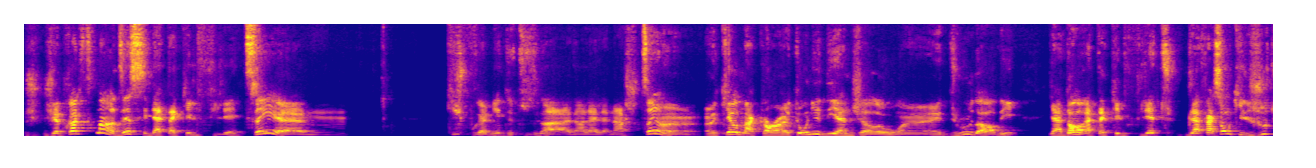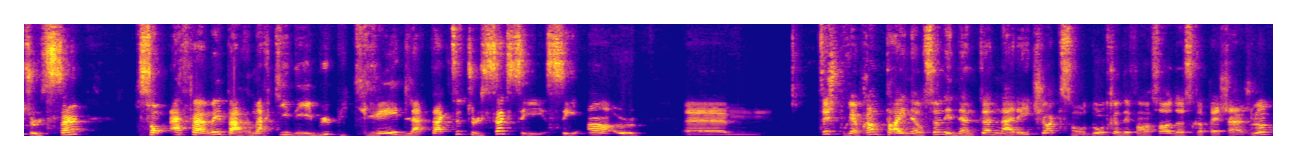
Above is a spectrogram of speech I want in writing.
Je vais pratiquement dire c'est d'attaquer le filet. Tu sais, hum, qui je pourrais bien t'utiliser dans, dans, la? Tu sais, un, un un Tony D'Angelo, un, Drew Darby, il adore attaquer le filet. de la façon qu'il joue, tu le sens sont affamés par marquer des buts puis créer de l'attaque. Tu, le sens que c'est en eux. Euh, tu sais, je pourrais prendre Ty Nelson et Denton Nadechuk, qui sont d'autres défenseurs de ce repêchage-là.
